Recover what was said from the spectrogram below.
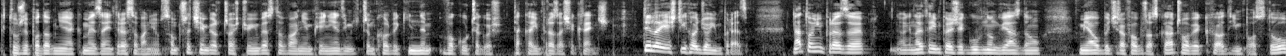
którzy podobnie jak my zainteresowani są przedsiębiorczością, inwestowaniem, pieniędzmi czy czymkolwiek innym wokół wokół czegoś taka impreza się kręci. Tyle jeśli chodzi o imprezę. Na tą imprezę, na tej imprezie główną gwiazdą miał być Rafał Brzoska, człowiek od Impostu,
